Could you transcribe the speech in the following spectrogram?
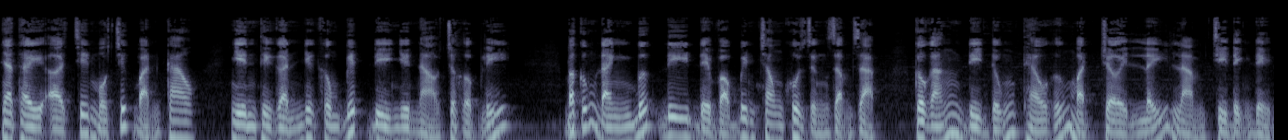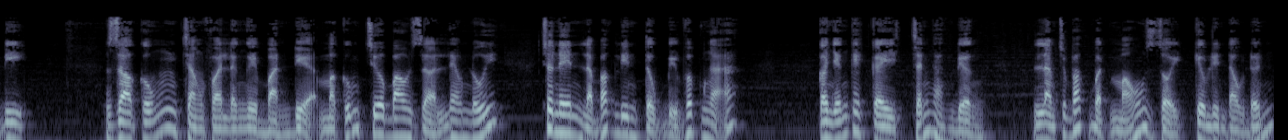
nhà thầy ở trên một chiếc bàn cao, nhìn thì gần nhưng không biết đi như nào cho hợp lý. Bác cũng đành bước đi để vào bên trong khu rừng rậm rạp, cố gắng đi đúng theo hướng mặt trời lấy làm chỉ định để đi. Do cũng chẳng phải là người bản địa mà cũng chưa bao giờ leo núi, cho nên là bác liên tục bị vấp ngã. Có những cái cây chắn ngang đường, làm cho bác bật máu rồi kêu lên đau đớn.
